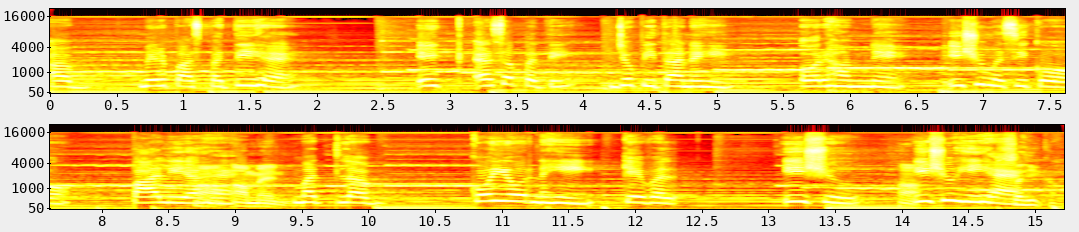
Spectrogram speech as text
अब मेरे पास पति है एक ऐसा पति जो पिता नहीं और हमने यीशु मसीह को पा लिया हाँ, है। आमेन। मतलब कोई और नहीं केवल ईशु हाँ, ईशु ही है। सही कहा।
